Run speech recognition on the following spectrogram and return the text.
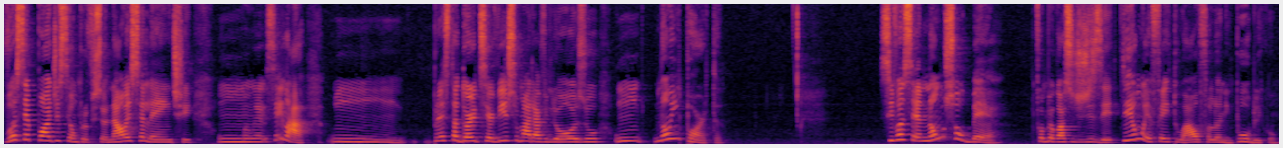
Você pode ser um profissional excelente, um, sei lá, um prestador de serviço maravilhoso, um, não importa. Se você não souber, como eu gosto de dizer, ter um efeitual falando em público,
